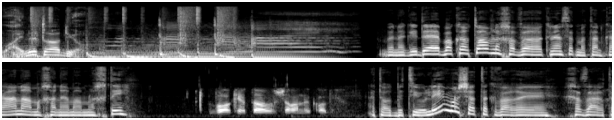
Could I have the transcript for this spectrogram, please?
ויינט רדיו. ונגיד אה, בוקר טוב לחבר הכנסת מתן כהנא, המחנה הממלכתי. בוקר טוב, שרון וקובי. אתה עוד בטיולים או שאתה כבר uh, חזרת?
